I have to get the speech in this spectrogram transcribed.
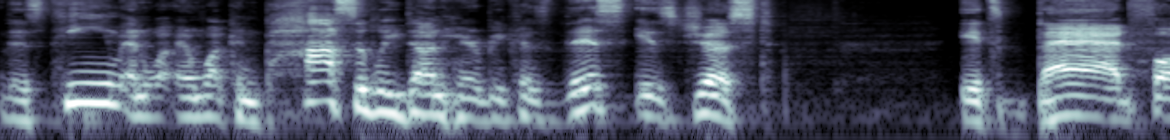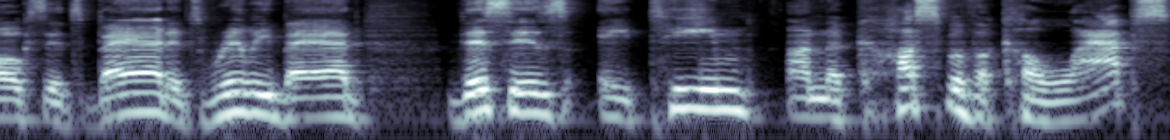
this team and what and what can possibly done here because this is just it's bad, folks. It's bad. It's really bad. This is a team on the cusp of a collapse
